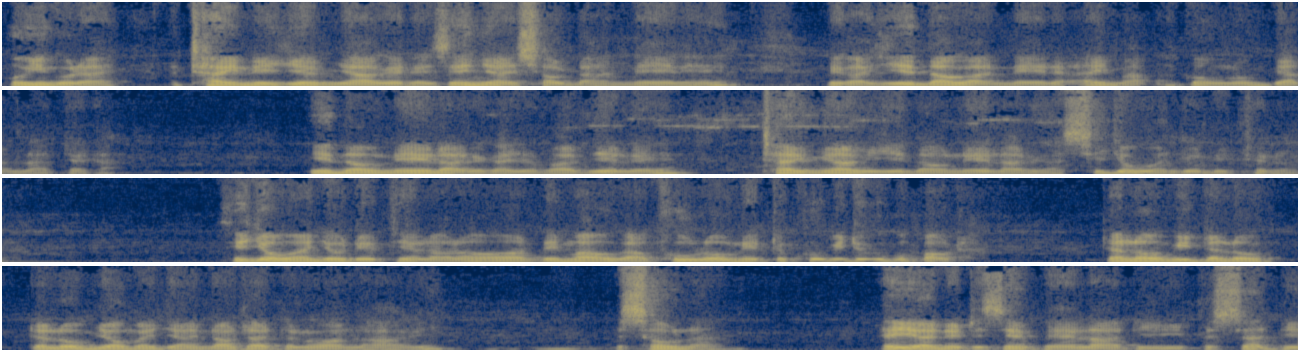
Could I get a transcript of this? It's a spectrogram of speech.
ဘုန်းကြီးကိုယ်တိုင်အထိုင်နေရများခဲ့တဲ့ဈဉ္ညာလျှောက်တာနေတယ်ဒီ ကရေတောက်ကနေတယ်အဲ့မှာအကုန်လုံးပြဿနာတက်တာရေတောက်နေလာတဲ့ကကျဘာဖြစ်လဲထိုင်များပြီးရေတောက်နေလာတဲ့ကစီကျုပ်ဝမ်းကျုပ်တွေဖြစ်တော့စီကျုပ်ဝမ်းကျုပ်တွေဖြစ်လာတော့ဒီမောက်ကအဖူးလုံးတွေတစ်ခုပြီးတစ်ခုကိုပေါက်တာတလုံးပြီးတလုံးတလုံးပြောင်းမဲ့ကြရင်နောက်ထပ်တလုံးကလာပြီအဆုံးတာအဲ့ရနဲ့တစင်ဘဲလာဒီပါဇက်တွေ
